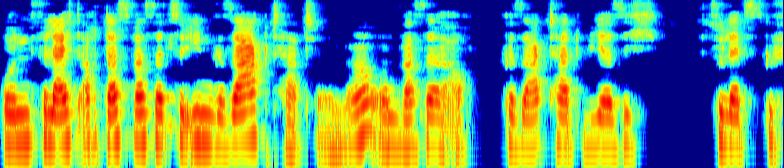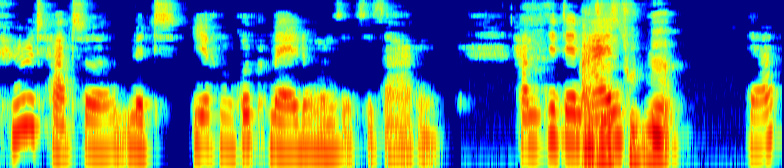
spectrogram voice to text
und vielleicht auch das, was er zu ihnen gesagt hatte, ne? Und was er auch gesagt hat, wie er sich zuletzt gefühlt hatte mit ihren Rückmeldungen sozusagen. Haben Sie den Also es tut mir ja?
